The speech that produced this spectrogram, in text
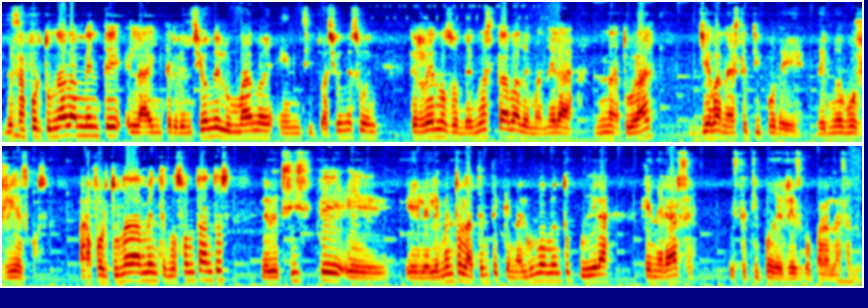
Desafortunadamente, la intervención del humano en situaciones o en terrenos donde no estaba de manera natural llevan a este tipo de, nuevos riesgos. Afortunadamente no son tantos, pero existe eh, el elemento latente que en algún momento pudiera generarse este tipo de riesgo para la salud.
